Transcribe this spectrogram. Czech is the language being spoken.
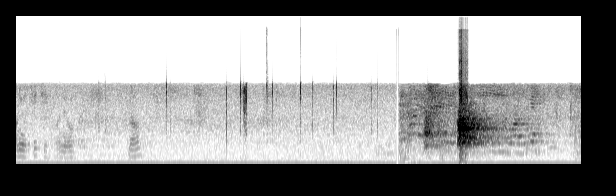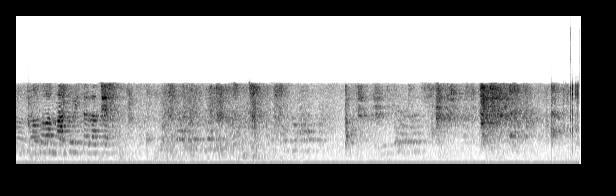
Oni ho cítí, oni ho... no. maturita zase.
